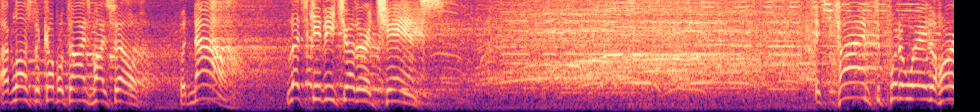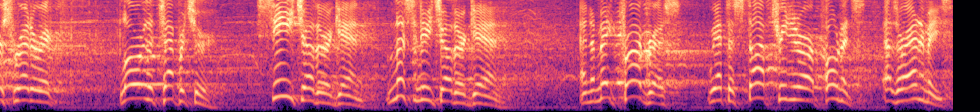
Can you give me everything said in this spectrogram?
I've lost a couple times myself, but now let's give each other a chance. It's time to put away the harsh rhetoric, lower the temperature, see each other again, listen to each other again. And to make progress, we have to stop treating our opponents as our enemies.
